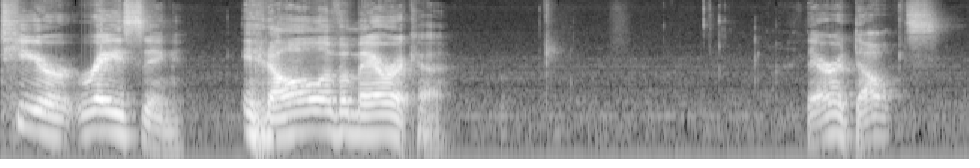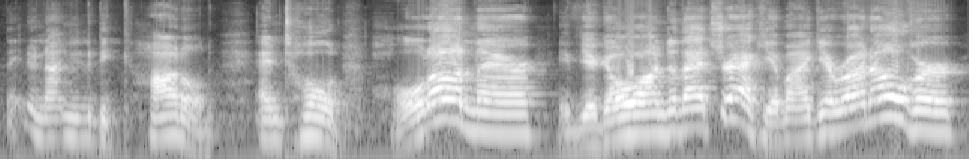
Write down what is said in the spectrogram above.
tier racing in all of America. They're adults. They do not need to be coddled and told, hold on there. If you go onto that track, you might get run over.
